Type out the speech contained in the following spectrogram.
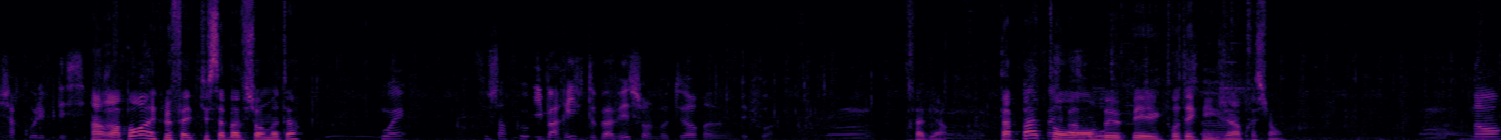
Charcot est blessé. Un rapport avec le fait que ça bave sur le moteur? Ouais, c'est Charcot. Il m'arrive de baver sur le moteur euh, des fois. Très bien. T'as pas ton. BEP électrotechnique, j'ai l'impression. Non.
